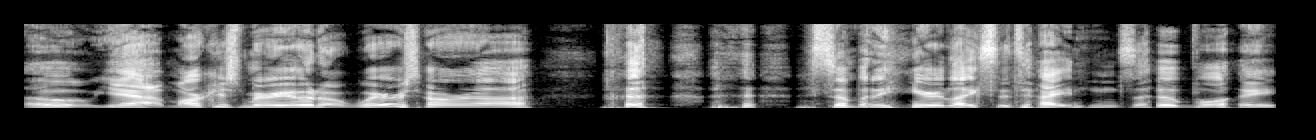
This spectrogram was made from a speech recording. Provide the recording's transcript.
Oh yeah, Marcus Mariota. Where's our? uh Somebody here likes the Titans. Oh boy, I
